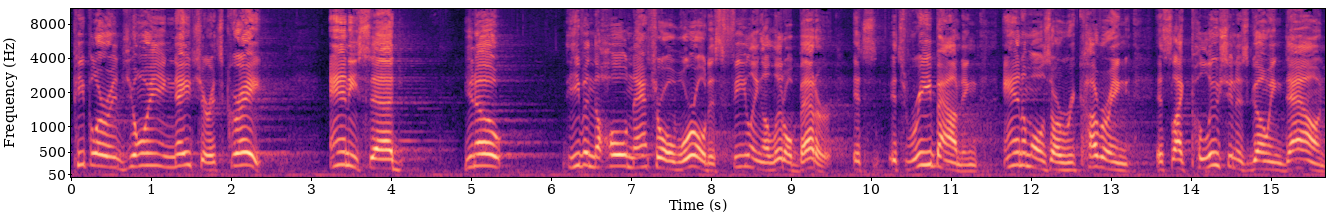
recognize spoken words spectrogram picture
People are enjoying nature. It's great. And he said, You know, even the whole natural world is feeling a little better. It's, it's rebounding. Animals are recovering it's like pollution is going down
